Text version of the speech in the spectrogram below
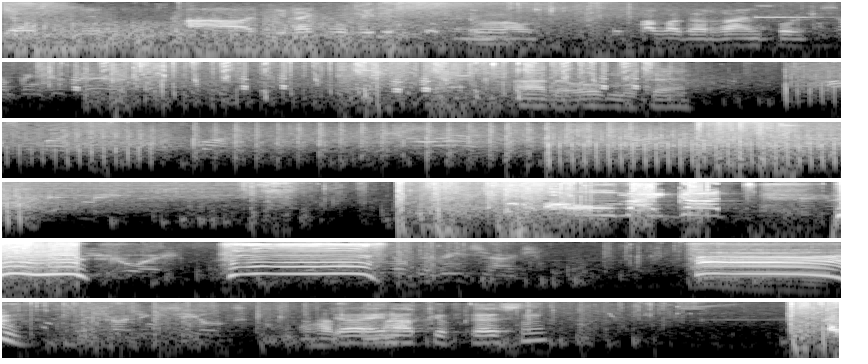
就直接啊，直接过飞的速度，然后把那个 rain push。啊，都没事。Ja, einer hat gefressen. Äh,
